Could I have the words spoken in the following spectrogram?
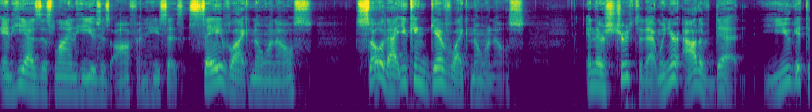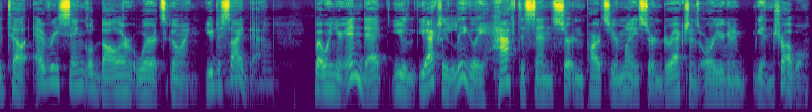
And he has this line he uses often. He says, Save like no one else, so that you can give like no one else. And there's truth to that. When you're out of debt, you get to tell every single dollar where it's going. You decide that. Mm-hmm. But when you're in debt, you you actually legally have to send certain parts of your money certain directions, or you're going to get in trouble.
